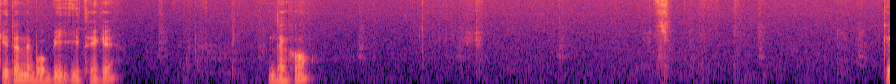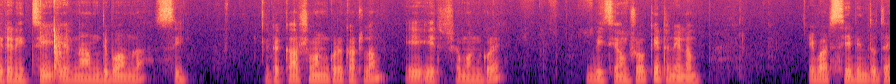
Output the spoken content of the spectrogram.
কেটে নেব বিই থেকে। দেখো। কেটে নিচ্ছি, এর নাম দেব আমরা সি এটা কার সমান করে কাটলাম? এ এর সমান করে বিসি অংশ কেটে নিলাম। এবার সি বিন্দুতে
